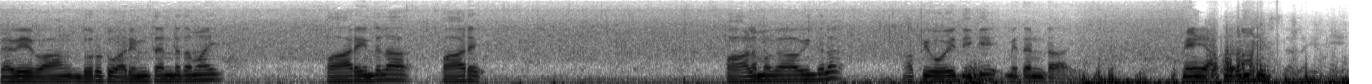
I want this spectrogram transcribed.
වැවේ වාන් දොරටු අරින්න තැනට තමයි පාරේ ඉඳලා පාරේ පාලම ගාව ඉඳලා අපි ওই දිගේ මෙතනට ආවේ. මේ යට තමයි ඉස්සලා හිටියේ.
